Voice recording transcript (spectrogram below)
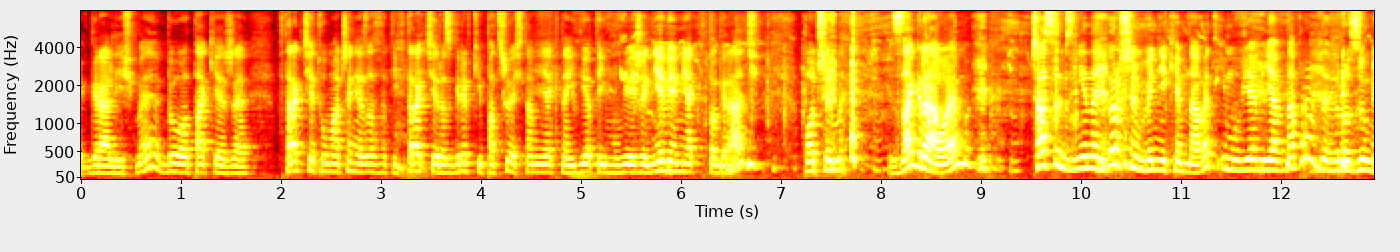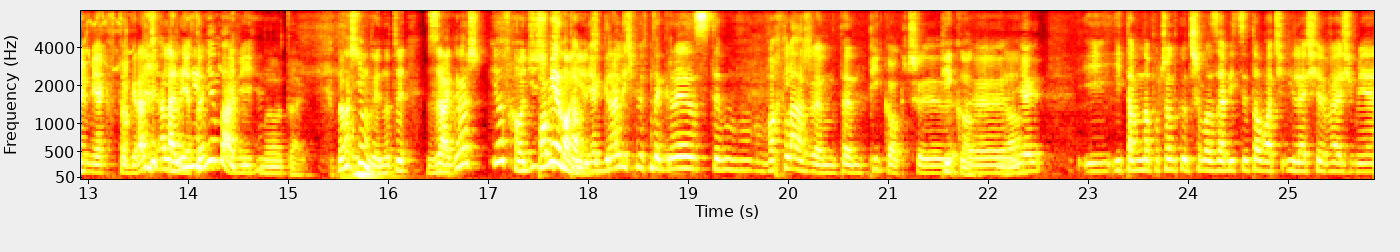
e, graliśmy, było takie, że w trakcie tłumaczenia zasad i w trakcie rozgrywki patrzyłeś na mnie jak na idiotę i mówiłeś, że nie wiem jak w to grać, po czym zagrałem, czasem z nie najgorszym wynikiem nawet i mówiłem, ja naprawdę rozumiem jak w to grać, ale, Ale mnie nie- to nie bawi. No tak. No właśnie mówię, no ty zagrasz i odchodzisz Pamiętam, i koniec. jak graliśmy w tę grę z tym wachlarzem, ten Pikok, czy... Peacock, no. je- i, I tam na początku trzeba zalicytować, ile się weźmie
